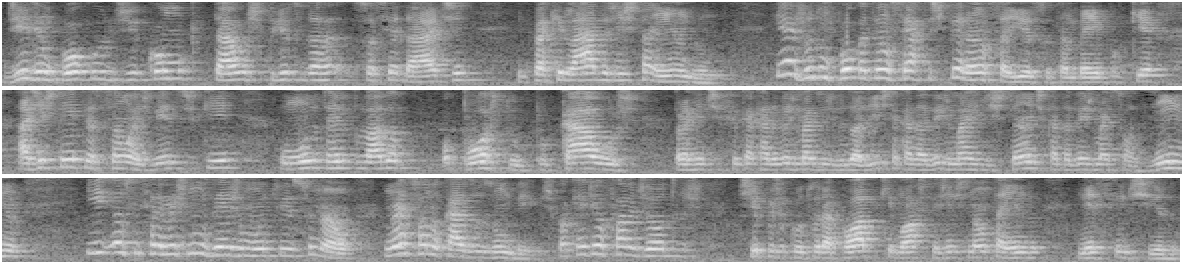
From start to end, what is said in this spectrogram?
dizem um pouco de como está o espírito da sociedade e para que lado a gente está indo. E ajuda um pouco a ter uma certa esperança isso também, porque a gente tem a impressão, às vezes, que o mundo está indo para o lado oposto, para o caos, para a gente ficar cada vez mais individualista, cada vez mais distante, cada vez mais sozinho. E eu sinceramente não vejo muito isso não. Não é só no caso dos zumbis. Qualquer dia eu falo de outros tipos de cultura pop que mostram que a gente não está indo nesse sentido.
